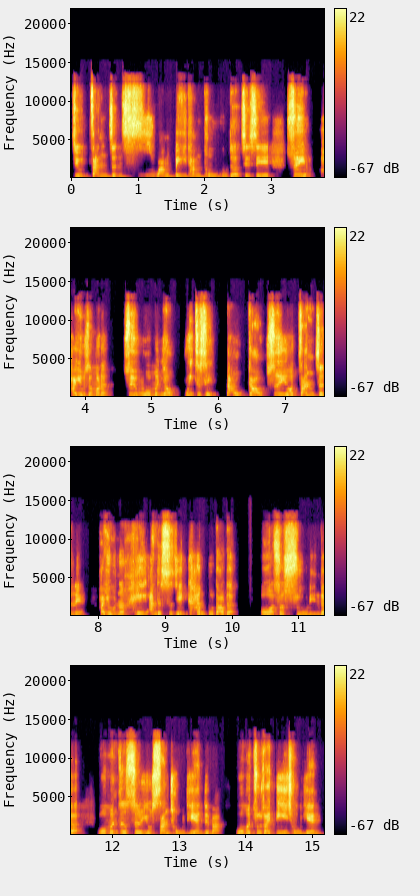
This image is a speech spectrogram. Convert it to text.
只有战争、死亡、悲叹、痛苦的这些。所以还有什么呢？所以我们要为这些祷告。是有战争呢，还有呢，黑暗的世界看不到的，哦，是属灵的。我们这是有三重天，对吧？我们住在第一重天，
